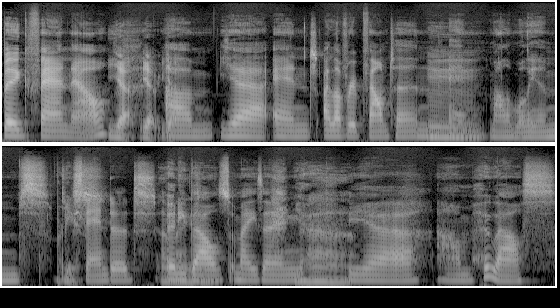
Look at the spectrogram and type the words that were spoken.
big fan now. Yeah, yeah, yeah. Um, yeah, and I love Reb Fountain Mm. and Marlon Williams, pretty Yes. standard. Erny Amazing. Belle's amazing. yeah. Yeah. Um, who else?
